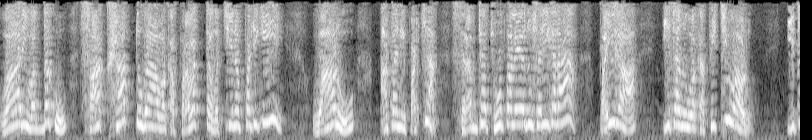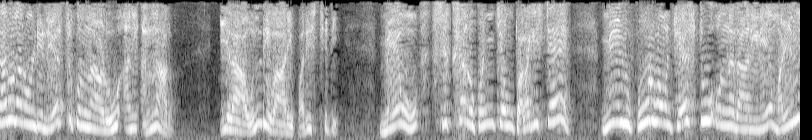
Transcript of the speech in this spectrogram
వారి వద్దకు సాక్షాత్తుగా ఒక ప్రవక్త వచ్చినప్పటికీ వారు అతని పట్ల శ్రద్ధ చూపలేదు సరికదా పైగా ఇతను ఒక పిచ్చివాడు ఇతరుల నుండి నేర్చుకున్నాడు అని అన్నారు. ఇలా ఉంది వారి పరిస్థితి. మేము శిక్షను కొంచెం తొలగిస్తే మీరు పూర్వం చేస్తూ ఉన్నదానినే మళ్లీ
